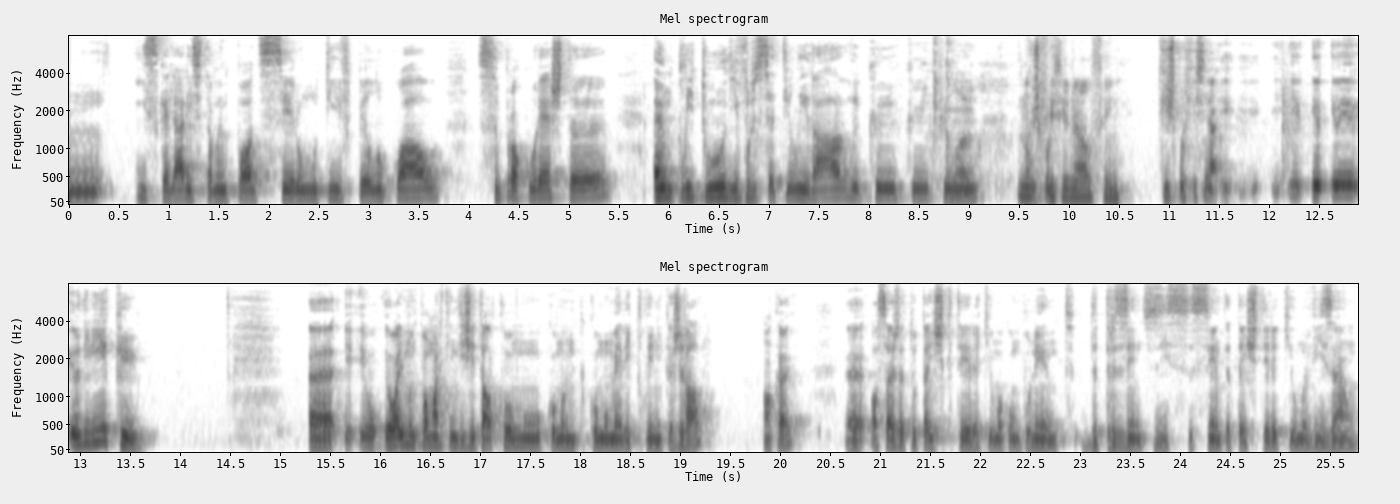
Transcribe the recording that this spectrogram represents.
Um, e se calhar isso também pode ser o motivo pelo qual se procura esta amplitude e versatilidade que, que, que, Claro. Num profissional, sim. que os profissionais. Eu, eu- eu- eu diria que ah, eu, eu olho muito para o marketing digital como, como, como um médico de clínica geral, ok? Ah, ou seja, tu tens que ter aqui uma componente de 360, tens que ter aqui uma visão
